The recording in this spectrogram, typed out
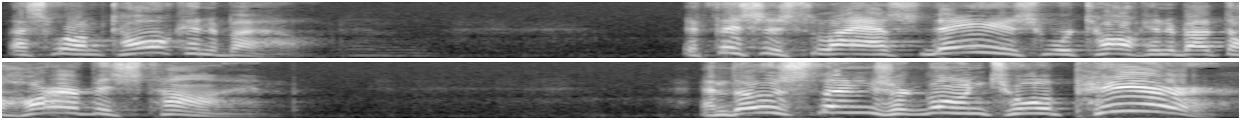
That's what I'm talking about. If this is last days, we're talking about the harvest time. And those things are going to appear.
